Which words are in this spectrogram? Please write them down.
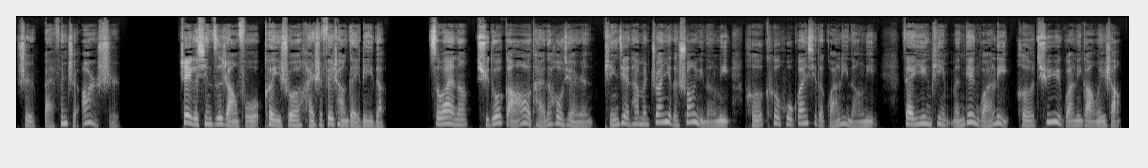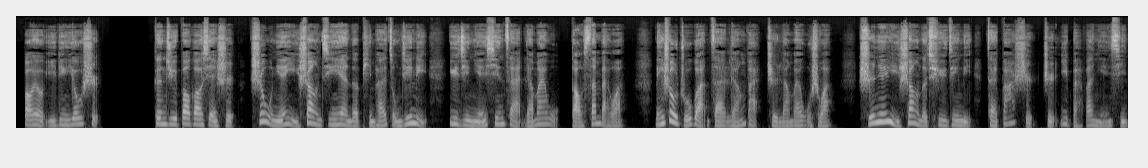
至百分之二十，这个薪资涨幅可以说还是非常给力的。此外呢，许多港澳台的候选人凭借他们专业的双语能力和客户关系的管理能力，在应聘门店管理和区域管理岗位上保有一定优势。根据报告显示，十五年以上经验的品牌总经理预计年薪在两百五到三百万，零售主管在两百至两百五十万，十年以上的区域经理在八十至一百万年薪，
